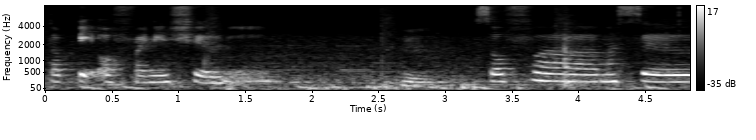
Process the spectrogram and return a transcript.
topic of financial ni. Hmm. so far masa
